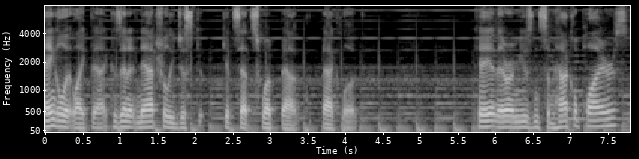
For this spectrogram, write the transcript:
angle it like that because then it naturally just gets that swept back back look. Okay, there I'm using some hackle pliers.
